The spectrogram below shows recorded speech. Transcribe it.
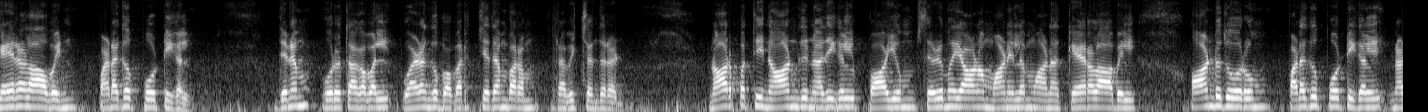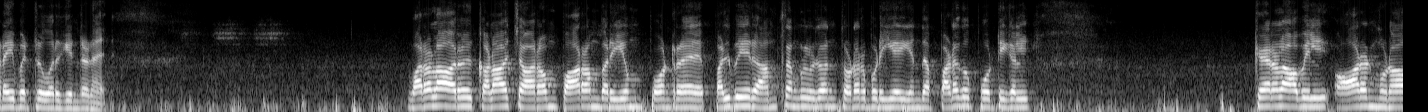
கேரளாவின் படகுப் போட்டிகள். தினம் ஒரு தகவல் வழங்குபவர் சிதம்பரம் ரவிச்சந்திரன். நாற்பத்தி நான்கு நதிகள் பாயும் செழுமையான மாநிலமான கேரளாவில் ஆண்டுதோறும் படகு போட்டிகள் நடைபெற்று வருகின்றன. வரலாறு கலாச்சாரம் பாரம்பரியம் போன்ற பல்வேறு அம்சங்களுடன் தொடர்புடைய இந்த படகு போட்டிகள் கேரளாவில் ஆரன்முடா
